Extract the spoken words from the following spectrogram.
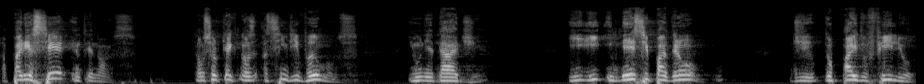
aparecer entre nós. Então, o Senhor quer que nós assim vivamos em unidade. E, e, e nesse padrão de, do Pai e do Filho,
